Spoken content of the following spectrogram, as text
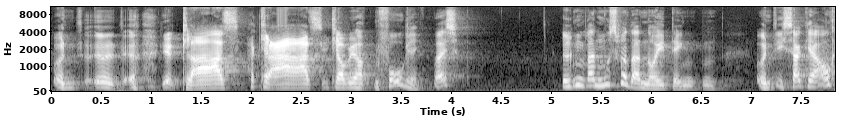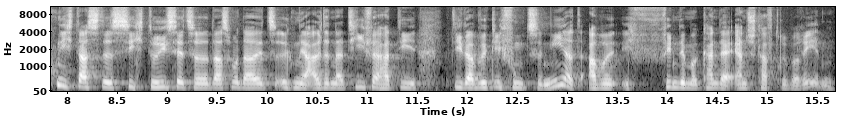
Und äh, äh, ja, Glas, Glas, ich glaube, ihr habt einen Vogel, weißt du? Irgendwann muss man da neu denken. Und ich sage ja auch nicht, dass das sich durchsetzt oder dass man da jetzt irgendeine Alternative hat, die, die da wirklich funktioniert. Aber ich finde, man kann da ernsthaft drüber reden,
